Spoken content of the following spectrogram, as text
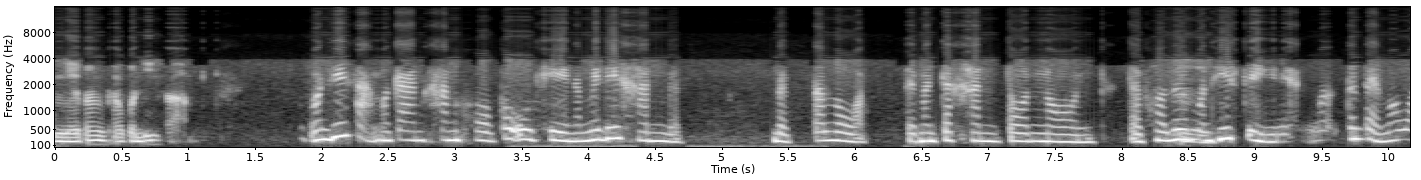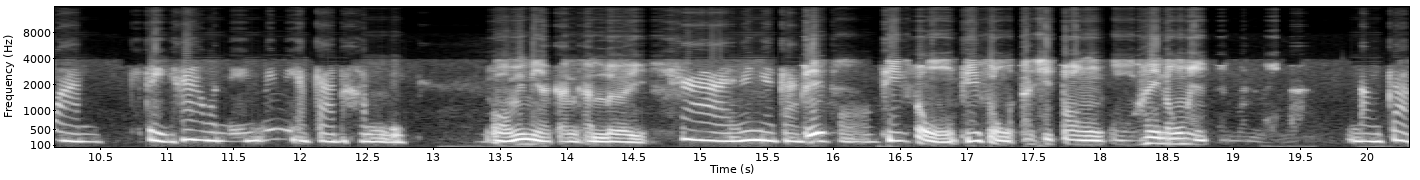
ยังไงบ้างครับ วันที่สามวันที่สามอาการคันคอก็โอเคนะไม่ได้คันแบบ แบบตลอด แต่มันจะคันตอนนอน แต่พอเริ่มวันที่สี่เนี่ยเมื่อตั้งแต่เมื่อวานสี่ห้าวันนี้ไม่มีอาการคันเลยอ๋อไม่มีอาการคันเลย ใช่ ไม่มีอาการคัเอ๊ะนคอพี่ส่งพี่ส่งอาชิตองให้น้องเมย์กินวันไหนนะหลังจาก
